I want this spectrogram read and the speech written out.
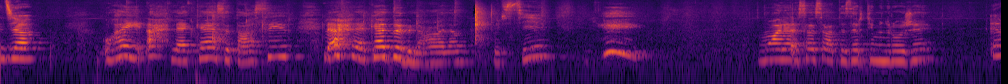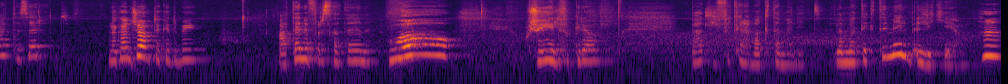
ميديا. وهي أحلى كاسة عصير لأحلى كاتبة بالعالم. ميرسي. مو على أساس اعتذرتي من روجي إيه اعتذرت. لكن شو عم تكتبي؟ أعطيني فرصة ثانية. wow! وشو هي الفكرة؟ بعد الفكرة ما اكتملت. لما تكتمل بقول لك إياها.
